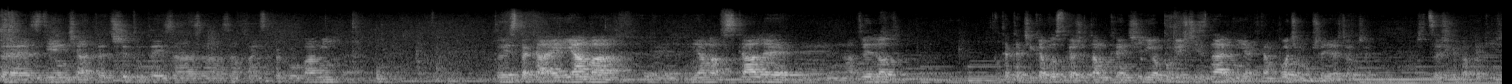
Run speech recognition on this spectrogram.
te zdjęcia, te trzy tutaj za, za, za Państwa głowami. To jest taka jama, y, jama w skale y, na wylot. Taka ciekawostka, że tam kręcili opowieści z Narni, jak tam pociąg przejeżdżał, czy, czy coś chyba w jakiejś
